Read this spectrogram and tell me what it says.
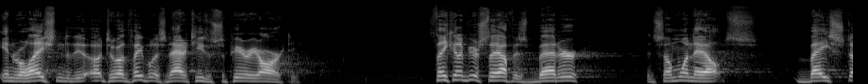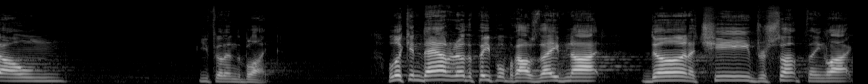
In relation to, the, uh, to other people, it's an attitude of superiority. Thinking of yourself as better than someone else based on, you fill in the blank. Looking down at other people because they've not done, achieved, or something like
